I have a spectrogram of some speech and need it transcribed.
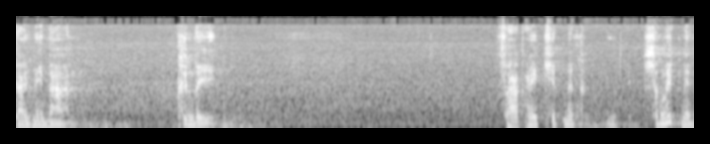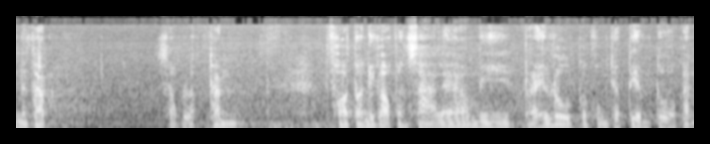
ได้ไม่นาน ขึ้นไปอีก ฝากให้คิดนึกสักนิดหนึ่งนะครับสำหรับท่าน พอตอนนี้ก็ออกพรรษาแล้วมีหลายรูปก็คงจะเตรียมตัวกัน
